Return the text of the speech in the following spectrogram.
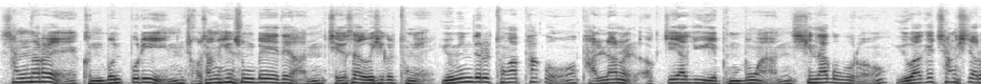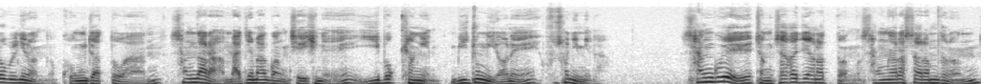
상나라의 근본 뿌리인 조상신 숭배에 대한 제사의식을 통해 유민들을 통합하고 반란을 억제하기 위해 분봉한 신화국으로 유학의 창시자로 불리는 공자 또한 상나라 마지막 왕 제신의 이복형인 미중 연의 후손입니다. 상구에 정착하지 않았던 상나라 사람들은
